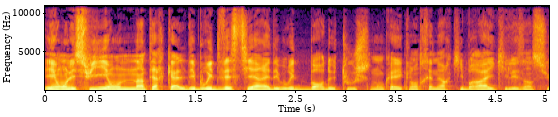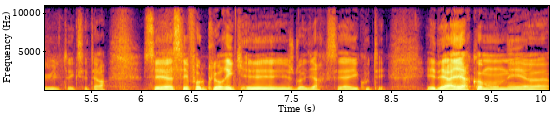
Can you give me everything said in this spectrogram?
Et on les suit et on intercale des bruits de vestiaire et des bruits de bord de touche. Donc avec l'entraîneur qui braille, qui les insulte, etc. C'est assez folklorique et je dois dire que c'est à écouter. Et derrière, comme on est euh,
